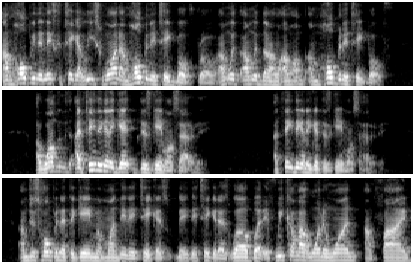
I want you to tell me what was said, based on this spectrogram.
I'm hoping the Knicks could take at least one. I'm hoping to take both, bro. I'm with I'm with them. I'm, I'm, I'm hoping to take both. I want them. To, I think they're gonna get this game on Saturday. I think they're gonna get this game on Saturday. I'm just hoping that the game on Monday they take as they, they take it as well. But if we come out one and one, I'm fine.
